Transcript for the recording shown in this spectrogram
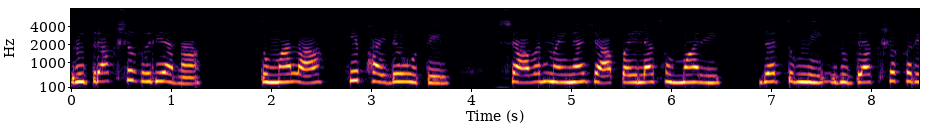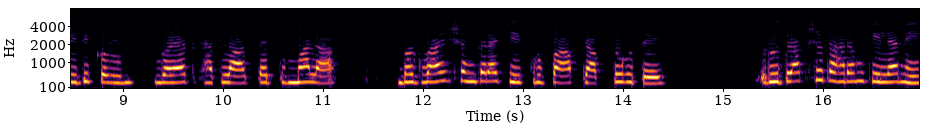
रुद्राक्ष घरी आणा. तुम्हाला हे फायदे होतील. श्रावण महिन्याच्या पहिल्या सोमवारी जर तुम्ही रुद्राक्ष खरेदी करून गळ्यात घातला तर तुम्हाला भगवान शंकराची कृपा प्राप्त होते. रुद्राक्ष धारण केल्याने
